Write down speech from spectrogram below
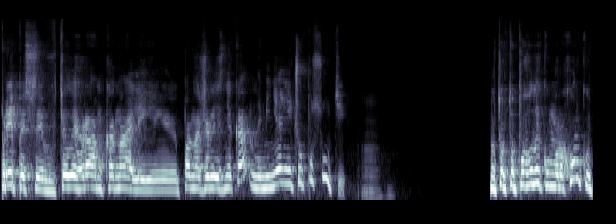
приписи в телеграм-каналі пана Железняка не міняє нічого по суті. Ну, тобто, по великому рахунку,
